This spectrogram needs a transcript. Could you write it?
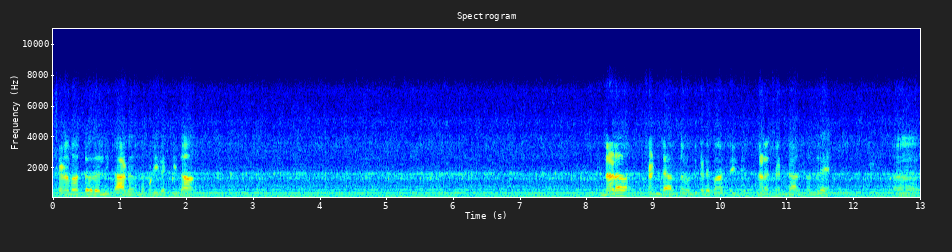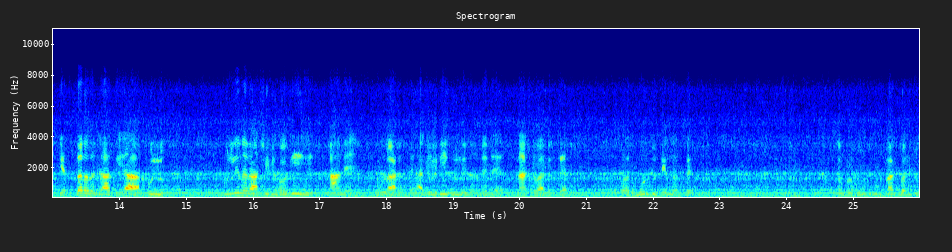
ಕ್ಷಣ ಮಾತ್ರದಲ್ಲಿ ಕಾಡನ್ನು ಪುಡಿಗಟ್ಟಿದ ನಳಚಂಡ ಅಂತ ಒಂದು ಕಡೆ ಪಾಠ ಇದೆ. ನಳಚಂಡ ಅಂತಂದ್ರೆ ಎತ್ತರದ ಜಾತಿಯ ಹುಲ್ಲು. ಹುಲ್ಲಿನ ರಾಶಿಗೆ ಹೋಗಿ ಆನೆ ಉರುಳಾಡುತ್ತೆ ಹಾಗೆ ಇಡೀ ಹುಲ್ಲಿನ ಮೇಲೆ ನಾಶವಾಗುತ್ತೆ. ಅಥವಾ ಅದು ಮುರಿದು ತಿನ್ನುತ್ತೆ. ಅವುಗಳು ಗುಂಪು ಗುಂಪಾಗಿ ಬಂದು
